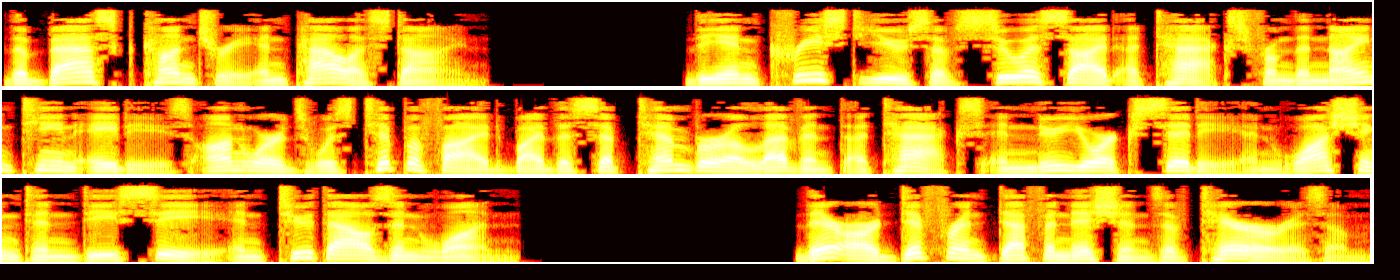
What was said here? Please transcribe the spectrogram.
the Basque Country and Palestine. The increased use of suicide attacks from the 1980s onwards was typified by the September 11 attacks in New York City and Washington, D.C. in 2001. There are different definitions of terrorism.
